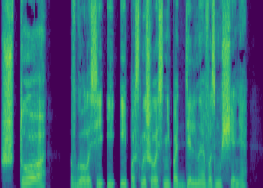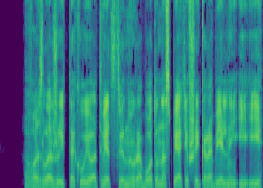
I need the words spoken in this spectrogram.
«Что?» В голосе ИИ послышалось неподдельное возмущение. «Возложить такую ответственную работу на спятивший корабельный ИИ?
